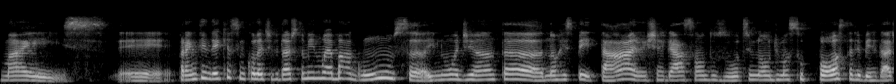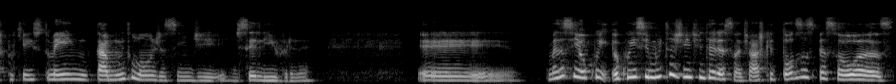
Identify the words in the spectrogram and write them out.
Mas é, para entender que assim, coletividade também não é bagunça e não adianta não respeitar, enxergar a ação dos outros em nome de uma suposta liberdade, porque isso também está muito longe assim de, de ser livre, né? É, Mas assim, eu, eu conheci muita gente interessante. Eu acho que todas as pessoas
